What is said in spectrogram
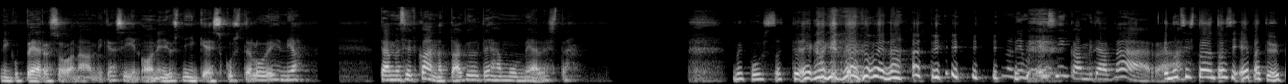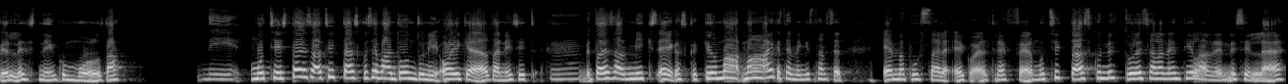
niinku persoonaan, mikä siinä on, ja just niihin keskusteluihin. Ja tämmöiset kannattaa kyllä tehdä mun mielestä. Me pussattiin eka kerran, kun me nähtiin. No niin, mutta ei siinäkään mitään väärää. Mutta siis toi on tosi epätyypillistä niin kuin multa. niin, Mutta siis toisaalta sitten taas, kun se vaan tuntui niin oikealta, niin sit mm. toisaalta miksi ei, koska kyllä mä, mä oon aikaisemminkin sanonut, että en mä pussaile ekoilla treffeillä, mutta sitten taas kun nyt tuli sellainen tilanne, niin silleen,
